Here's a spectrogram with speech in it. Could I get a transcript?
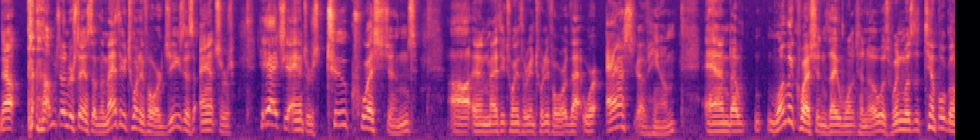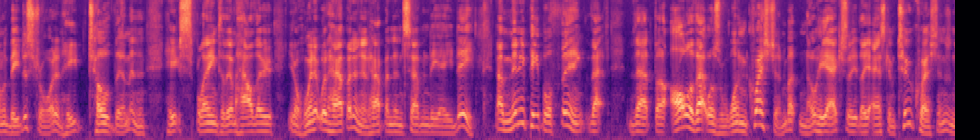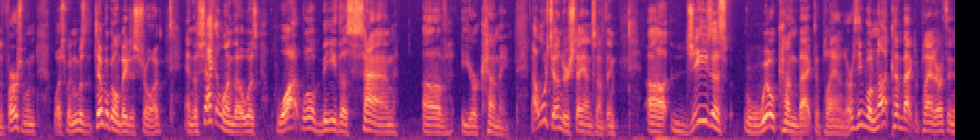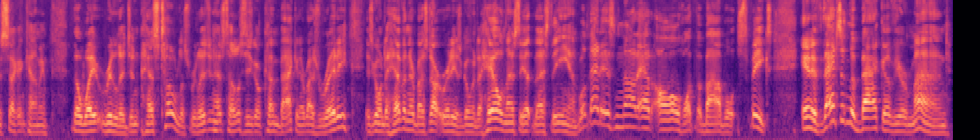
Now, I want you to understand something. In Matthew 24, Jesus answers, he actually answers two questions uh, in Matthew 23 and 24 that were asked of him. And uh, one of the questions they wanted to know was when was the temple going to be destroyed? And he told them and he explained to them how they, you know, when it would happen, and it happened in 70 AD. Now, many people think that that uh, all of that was one question, but no, he actually they asked him two questions, and the first one was when was the temple going to be destroyed, and the second one though was what will be the sign of your coming. Now, I want you to understand something. Uh, Jesus will come back to planet Earth. He will not come back to planet Earth in his second coming the way religion has told us. Religion has told us he's going to come back and everybody's ready is going to heaven, everybody's not ready is going to hell, and that's it, that's the end. Well, that is not at all what the Bible speaks. And if that's in the back of your mind,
